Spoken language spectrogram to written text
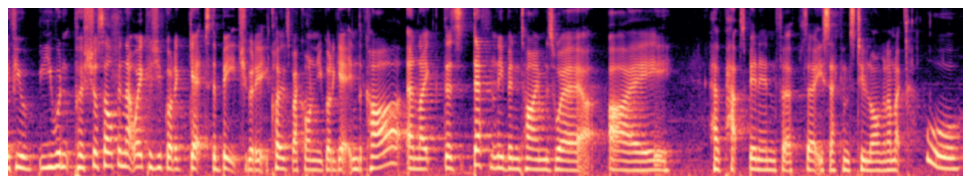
if you you wouldn't push yourself in that way because you've got to get to the beach, you've got to get your clothes back on, you've got to get in the car, and like there's definitely been times where I have perhaps been in for 30 seconds too long and I'm like, oh,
